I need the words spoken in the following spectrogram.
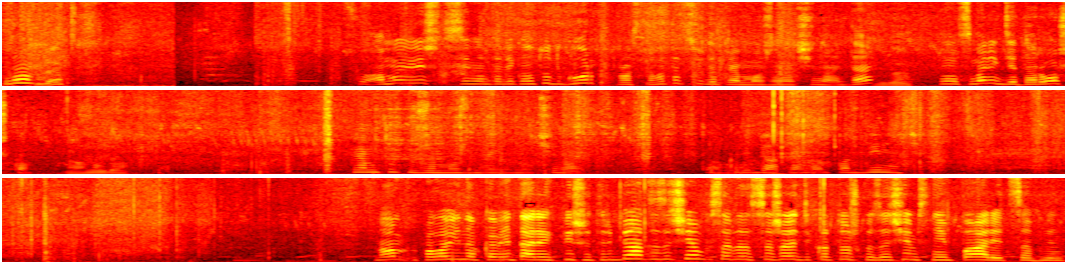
Да? Да? Шо, а мы, видишь, сильно далеко. Ну тут горб просто. Вот отсюда прям можно начинать, да? Да. Ну вот смотри, где дорожка. А, ну да. Прям тут уже можно и начинать. Так, ребят, надо подвинуть. Нам половина в комментариях пишет, ребята, зачем сажаете картошку, зачем с ней париться, блин.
